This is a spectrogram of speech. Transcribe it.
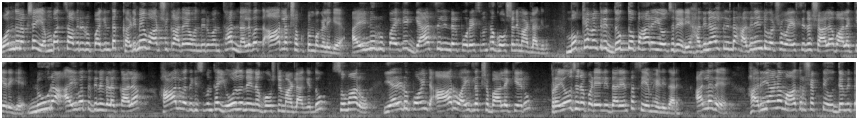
ಒಂದು ಲಕ್ಷ ಎಂಬತ್ತು ಸಾವಿರ ರೂಪಾಯಿಗಿಂತ ಕಡಿಮೆ ವಾರ್ಷಿಕ ಆದಾಯ ಹೊಂದಿರುವಂತಹ ನಲವತ್ತಾರು ಲಕ್ಷ ಕುಟುಂಬಗಳಿಗೆ ಐನೂರು ರೂಪಾಯಿಗೆ ಗ್ಯಾಸ್ ಸಿಲಿಂಡರ್ ಪೂರೈಸುವಂತಹ ಘೋಷಣೆ ಮಾಡಲಾಗಿದೆ. ಮುಖ್ಯಮಂತ್ರಿ ದುಗ್ಧ ಉಪಹಾರ ಯೋಜನೆಯಡಿ ಹದಿನಾಲ್ಕರಿಂದ ಹದಿನೆಂಟು ವರ್ಷ ವಯಸ್ಸಿನ ಶಾಲಾ ಬಾಲಕಿಯರಿಗೆ ನೂರ ಐವತ್ತು ದಿನಗಳ ಕಾಲ ಹಾಲು ಒದಗಿಸುವಂತಹ ಯೋಜನೆಯನ್ನು ಘೋಷಣೆ ಮಾಡಲಾಗಿದ್ದು, ಸುಮಾರು ಎರಡು ಪಾಯಿಂಟ್ ಆರು ಐದು ಲಕ್ಷ ಬಾಲಕಿಯರು ಪ್ರಯೋಜನ ಪಡೆಯಲಿದ್ದಾರೆ ಅಂತ ಸಿಎಂ ಹೇಳಿದ್ದಾರೆ. ಅಲ್ಲದೆ, ಹರಿಯಾಣ ಮಾತೃಶಕ್ತಿ ಉದ್ಯಮಿತ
